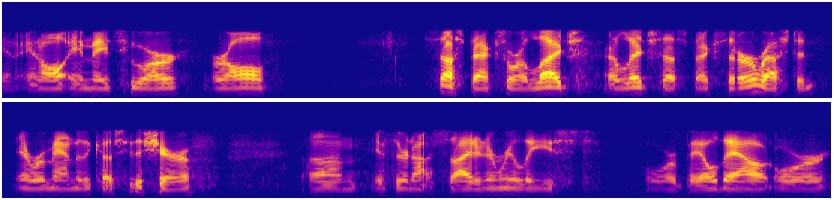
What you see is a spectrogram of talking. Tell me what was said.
and, and all inmates who are are all suspects or alleged alleged suspects that are arrested and remanded to the custody of the sheriff. Um, if they're not cited and released, or bailed out, or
